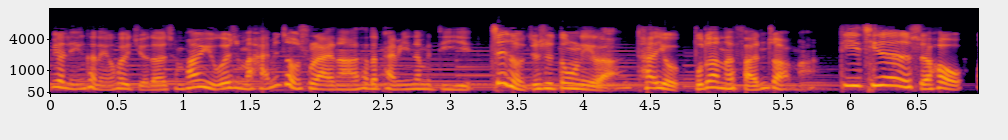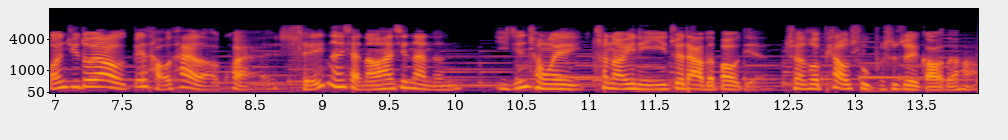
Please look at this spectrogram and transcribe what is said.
岳林可能会觉得陈芳宇为什么还没走出来呢？他的排名那么低，这种就是动力了，他有不断的反转嘛。第一期的时候，王菊都要被淘汰了，快，谁能想到他现在能？已经成为创造一零一最大的爆点，虽然说票数不是最高的哈，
